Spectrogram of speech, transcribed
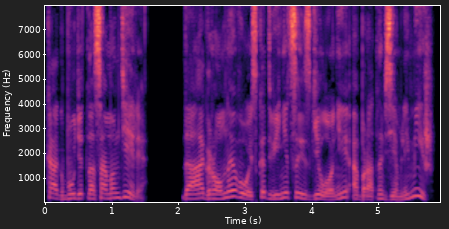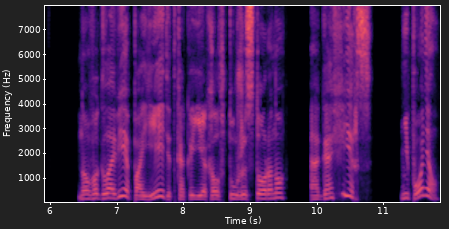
Как будет на самом деле? Да, огромное войско двинется из Гелонии обратно в земли Миш. Но во главе поедет, как и ехал в ту же сторону, Агафирс. Не понял?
